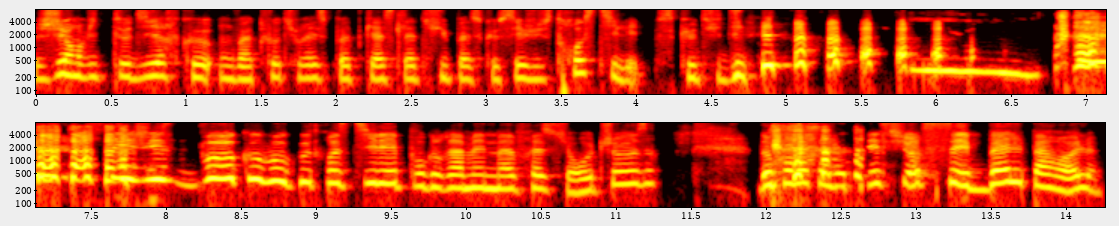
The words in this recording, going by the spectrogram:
J'ai envie de te dire qu'on va clôturer ce podcast là-dessus parce que c'est juste trop stylé ce que tu dis. c'est juste beaucoup, beaucoup trop stylé pour que je ramène ma fraise sur autre chose. Donc, on va s'arrêter sur ces belles paroles.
